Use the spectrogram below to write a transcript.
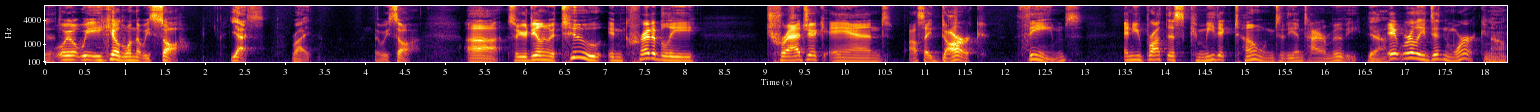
We, we, he killed one that we saw. Yes. Right. That we saw. Uh, so you're dealing with two incredibly tragic and I'll say dark themes, and you brought this comedic tone to the entire movie. Yeah. It really didn't work. No.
